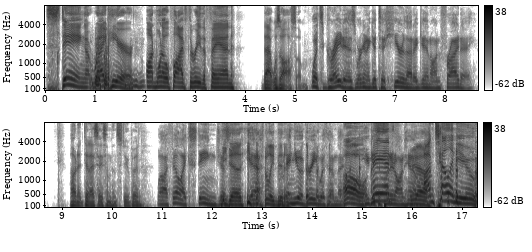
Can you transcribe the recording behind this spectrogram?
Sting right here on 1053 The Fan. That was awesome. What's great is we're going to get to hear that again on Friday. Oh, did did I say something stupid? Well, I feel like Sting just he just did. He yeah. definitely did. and you agreed with him that Oh, you get man. to put it on him. Yeah. I'm telling you,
